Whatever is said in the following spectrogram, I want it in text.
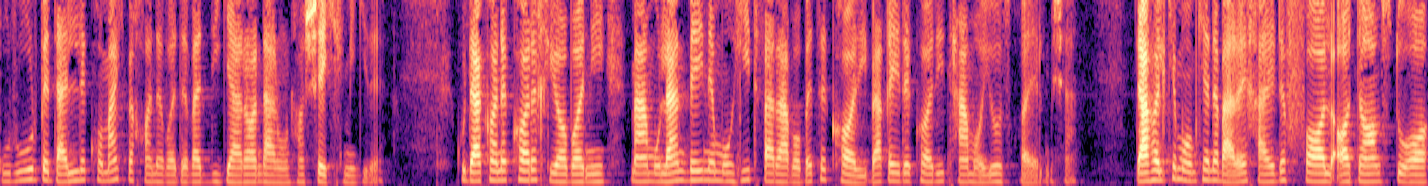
غرور به دلیل کمک به خانواده و دیگران در اونها شکل می‌گیره. کودکان کار خیابانی معمولا بین محیط و روابط کاری و غیرکاری تمایز قائل میشن. در حالی که ممکنه برای خرید فال، آدامس، دعا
